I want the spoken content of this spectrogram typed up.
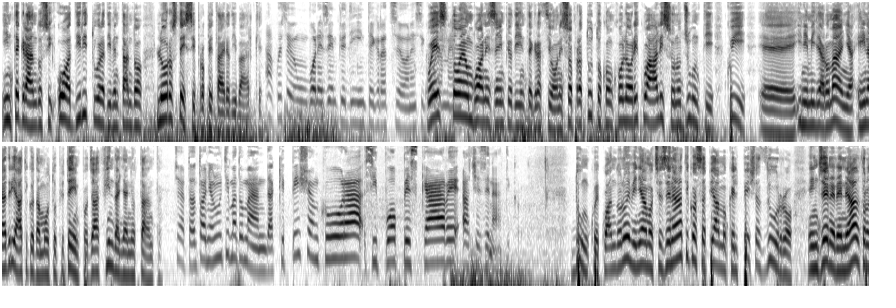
integrandosi o addirittura diventando loro stessi proprietari di barche. Ah, questo è un buon esempio di integrazione. Questo è un buon esempio di integrazione, soprattutto con coloro i quali sono giunti qui eh, in Emilia Romagna e in Adriatico da molto più tempo, già fin dagli anni Ottanta. Certo, Antonio, un'ultima domanda, che pesce ancora si può pescare? Pescare a Cesenatico. Dunque, quando noi veniamo a Cesenatico sappiamo che il pesce azzurro e in genere nell'altro,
